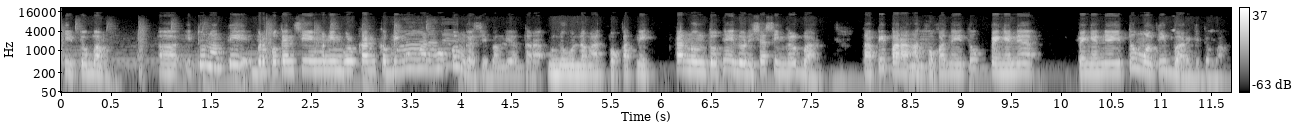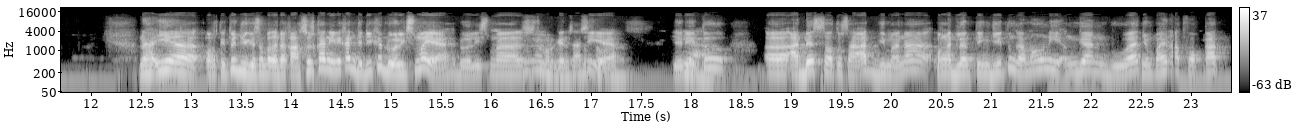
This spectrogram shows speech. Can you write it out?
Iya. itu Bang, eh, itu nanti berpotensi menimbulkan kebingungan hukum nggak sih Bang di antara undang-undang advokat nih? Kan nuntutnya Indonesia single bar, tapi para Hmm. advokatnya itu pengennya pengennya itu multi bar gitu Bang. Nah iya, waktu itu juga sempat ada kasus kan, ini kan jadi ke dualisme ya, dualisme sistem Hmm, organisasi betul. ya. Jadi Iya. itu eh, ada suatu saat di mana pengadilan tinggi itu nggak mau nih enggan buat nyumpahin advokat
